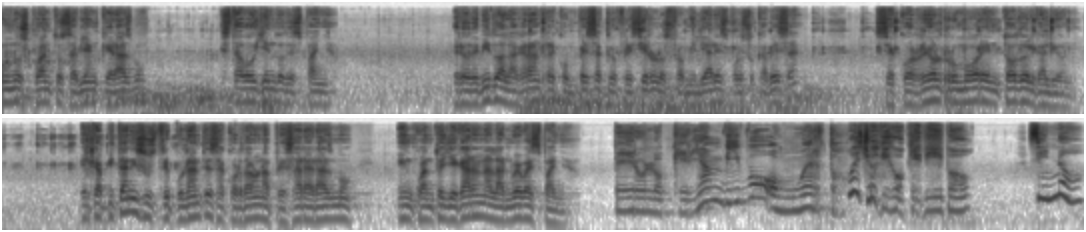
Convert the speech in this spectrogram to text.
unos cuantos sabían que Erasmo estaba huyendo de España. Pero debido a la gran recompensa que ofrecieron los familiares por su cabeza, se corrió el rumor en todo el galeón. El capitán y sus tripulantes acordaron apresar a Erasmo en cuanto llegaran a la Nueva España. ¿Pero lo querían vivo o muerto? Pues yo digo que vivo. Si no,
